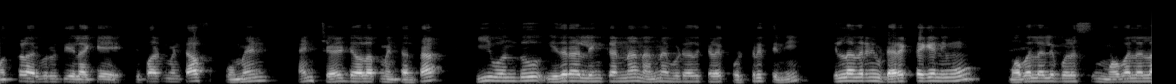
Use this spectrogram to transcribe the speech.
ಮಕ್ಕಳ ಅಭಿವೃದ್ಧಿ ಇಲಾಖೆ department of women and child development ಅಂತ. ಈ ಒಂದು ಇದರ ಲಿಂಕ್ ಅನ್ನ ನನ್ನ ವಿಡಿಯೋದ ಕೆಳಗೆ ಕೊಟ್ಟಿರ್ತೀನಿ. ಇಲ್ಲಾಂದ್ರೆ ನೀವು ಡೈರೆಕ್ಟ್ ಆಗಿ ನೀವು ಮೊಬೈಲ್ ಅಲ್ಲಿ ಬಳಸ್ ಮೊಬೈಲ್ ಎಲ್ಲ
